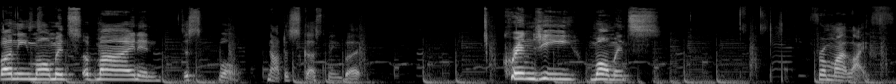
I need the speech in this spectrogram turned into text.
funny moments of mine and just, well, not disgusting, but cringy moments from my life.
